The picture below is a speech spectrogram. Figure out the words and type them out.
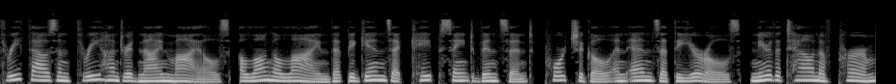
3,309 miles, along a line that begins at Cape St. Vincent, Portugal and ends at the Urals, near the town of Perm,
